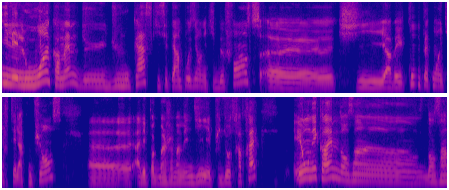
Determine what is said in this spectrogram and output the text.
il est loin quand même du, Lucas qui s'était imposé en équipe de France, euh, qui avait complètement écarté la concurrence, euh, à l'époque Benjamin Mendy et puis d'autres après. Et on est quand même dans un, dans un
